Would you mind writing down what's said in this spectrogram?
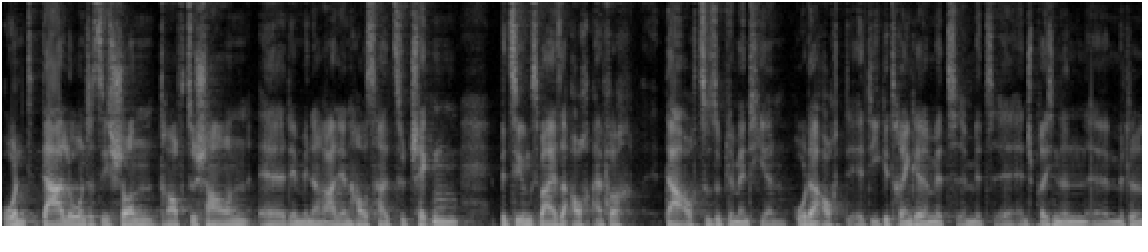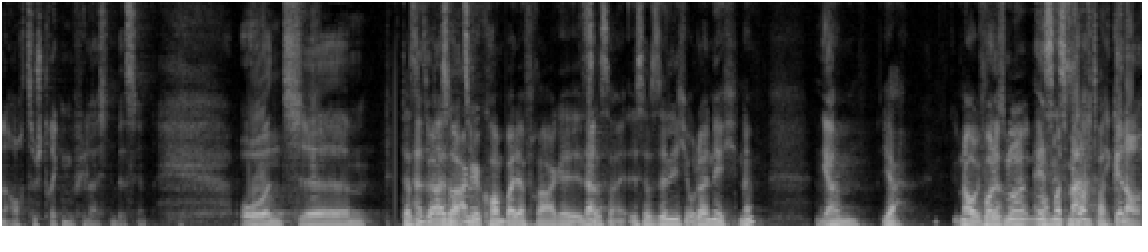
Und da lohnt es sich schon drauf zu schauen, äh, den Mineralienhaushalt zu checken, beziehungsweise auch einfach da auch zu supplementieren oder auch die Getränke mit, mit äh, entsprechenden äh, Mitteln auch zu strecken vielleicht ein bisschen. Und ähm, Da sind wir also mal zu- angekommen bei der Frage, ist, Na? das, ist das sinnig oder nicht? Ne? Ja. Ähm, ja. Genau, ich wollte es nur noch Es mal ist macht, zusammenfassen. genau.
